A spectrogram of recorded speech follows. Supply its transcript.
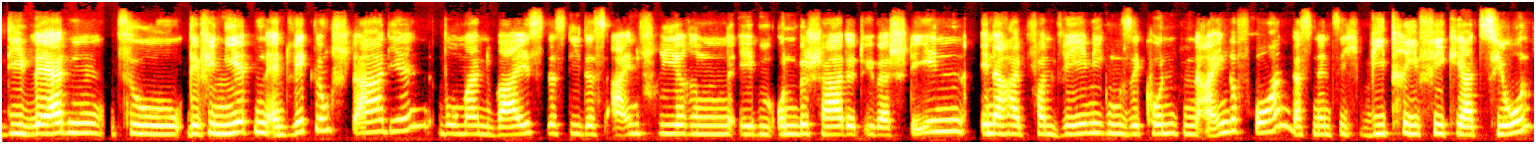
Die werden zu definierten Entwicklungsstadien, wo man weiß, dass die das Einfrieren eben unbeschadet überstehen, innerhalb von wenigen Sekunden eingefroren. Das nennt sich Vitrifikation.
